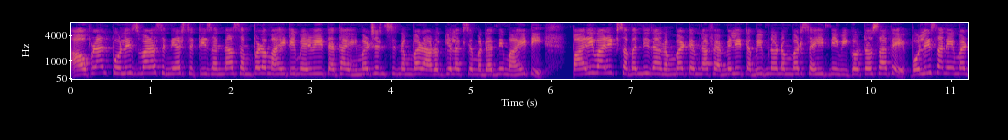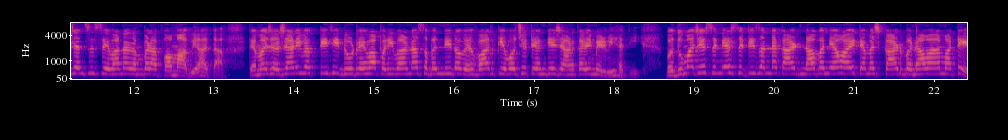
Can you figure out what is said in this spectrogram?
આ ઉપરાંત પોલીસ દ્વારા સિનિયર સિટીઝનના સંપૂર્ણ માહિતી મેળવી તથા ઇમરજન્સી નંબર આરોગ્યલક્ષી મદદની માહિતી, પારિવારિક સંબંધીના નંબર તેમના ફેમિલી તબીબનો નંબર સહિતની વિગતો સાથે પોલીસ અને ઇમરજન્સી સેવાના નંબર આપવામાં આવ્યા હતા. તેમજ અજાણી વ્યક્તિથી દૂર રહેવા, પરિવારના સંબંધીનો વ્યવહાર કેવો છે તે અંગે જાણકારી મેળવી હતી. વધુમાં જે સિનિયર સિટીઝનના કાર્ડ ના બન્યા હોય તેમજ કાર્ડ બનાવવા માટે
